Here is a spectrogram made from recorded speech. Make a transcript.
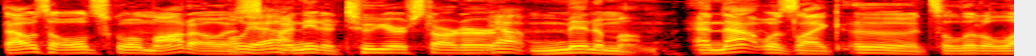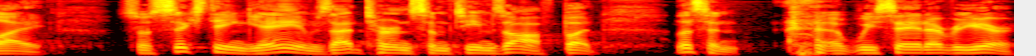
That was the old school motto. Is Oh, yeah. I need a two-year starter Yeah. minimum, and that was like, ooh, it's a little light. So 16 games that turns some teams off. But listen, we say it every year.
